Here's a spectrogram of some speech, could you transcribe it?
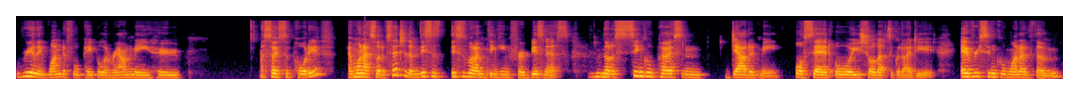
really wonderful people around me who are so supportive. And when I sort of said to them, this is this is what I'm thinking for a business, mm-hmm. not a single person doubted me or said, Oh, are you sure that's a good idea? Every single one of them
